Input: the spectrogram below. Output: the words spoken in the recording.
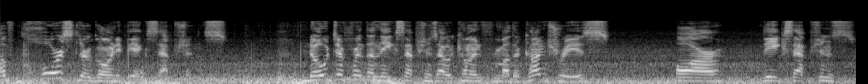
Of course, there are going to be exceptions. No different than the exceptions that would come in from other countries are the exceptions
